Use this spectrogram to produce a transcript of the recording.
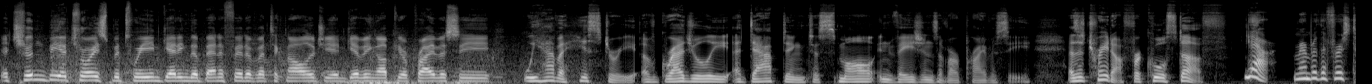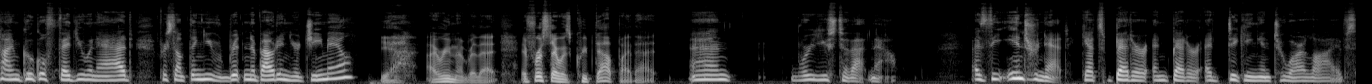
It shouldn't be a choice between getting the benefit of a technology and giving up your privacy. We have a history of gradually adapting to small invasions of our privacy as a trade off for cool stuff. Yeah, Remember the first time Google fed you an ad for something you've written about in your Gmail? Yeah, I remember that. At first, I was creeped out by that. And we're used to that now. As the internet gets better and better at digging into our lives,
